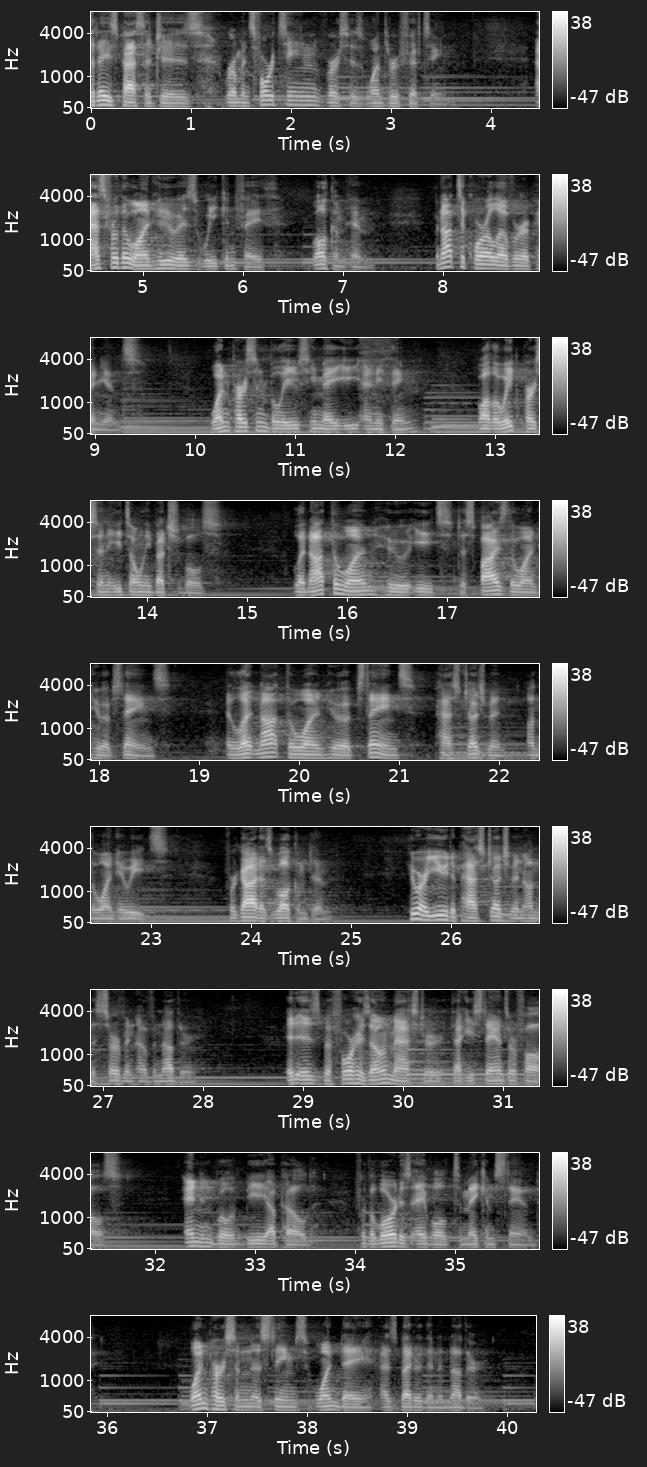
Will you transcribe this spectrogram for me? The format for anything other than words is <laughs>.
Today's passage is Romans 14, verses 1 through 15. As for the one who is weak in faith, welcome him, but not to quarrel over opinions. One person believes he may eat anything, while the weak person eats only vegetables. Let not the one who eats despise the one who abstains, and let not the one who abstains pass judgment on the one who eats, for God has welcomed him. Who are you to pass judgment on the servant of another? It is before his own master that he stands or falls, and will be upheld, for the Lord is able to make him stand. One person esteems one day as better than another,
